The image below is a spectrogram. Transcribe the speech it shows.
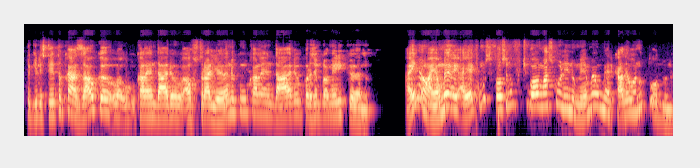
porque eles tentam casar o, o, calendário australiano com o calendário, por exemplo, americano. Aí não, aí é, aí é como se fosse no futebol masculino mesmo, é o mercado é o ano todo, né?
